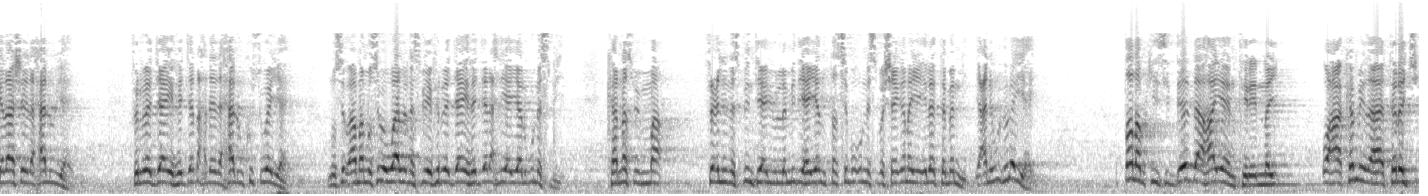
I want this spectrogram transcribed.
gadaasheeda xaal uu yahay fi rajaa'i raje dhexdeeda xaal uu ku sugan yahay nusib ama nusiba waa la nasbiyey fi rajaa'i raje dhexdii ayaa lagu nasbiyey ka nasbi ma ficli nasbintii ayuu la mid yahay yantasibu u nisba sheeganaya ila tamani yacni wuxuu leeyahay dalabkii sideedda ahaayeen tirinnay waxaa ka mid ahaa taraji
